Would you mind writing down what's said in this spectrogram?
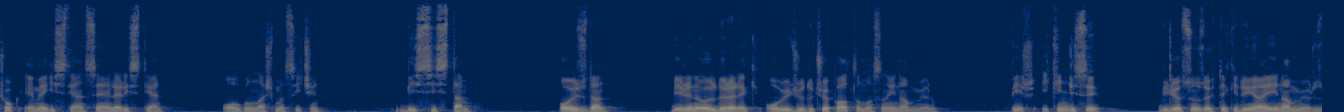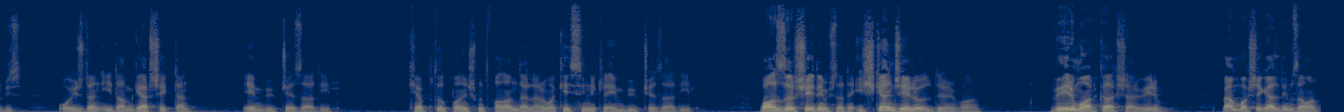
çok emek isteyen, seneler isteyen olgunlaşması için bir sistem. O yüzden birini öldürerek o vücudu çöpe atılmasına inanmıyorum. Bir. İkincisi biliyorsunuz öteki dünyaya inanmıyoruz biz. O yüzden idam gerçekten en büyük ceza değil. Capital punishment falan derler ama kesinlikle en büyük ceza değil. Bazıları şey demiş zaten işkenceyle öldürelim falan. Verim arkadaşlar verim. Ben başa geldiğim zaman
